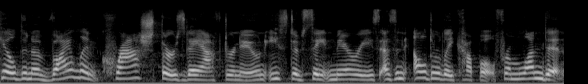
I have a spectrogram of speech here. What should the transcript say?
killed in a violent crash Thursday afternoon east of St. Mary's as an elderly couple from London.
